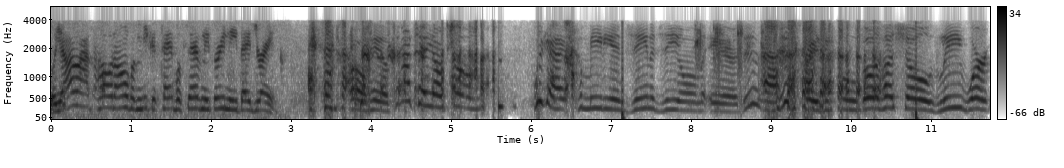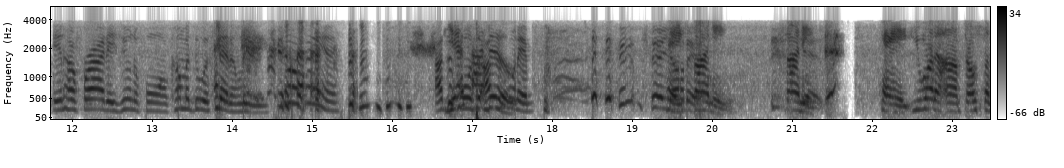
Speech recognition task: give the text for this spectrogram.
Well, y'all have to hold on for Mika Table 73 need they drink. oh, hell. Can I tell y'all something? We got comedian Gina G on the air. This this crazy fool go to her shows, leave work in her Friday's uniform, come and do a set and leave. You know what I'm saying? I just yes, want to, I, I do. just want to tell hey, y'all that. Sonny. Sonny. Yes. Hey, you want to um, throw some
